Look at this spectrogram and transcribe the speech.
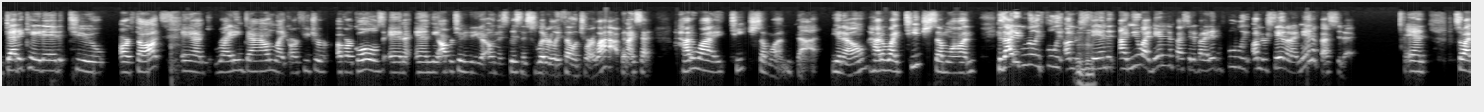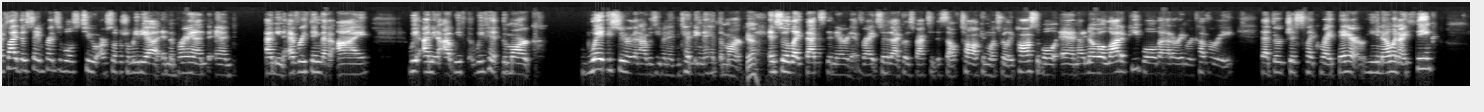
dedicated to our thoughts and writing down like our future of our goals and and the opportunity to own this business literally fell into our lap. And i said how do i teach someone that you know? How do i teach someone? Because i didn't really fully mm-hmm. understand mm-hmm. it. I knew i manifested it but i didn't fully understand that i manifested it. And so i applied those same principles to our social media and the brand. And i mean everything that i we i mean I, we've we've hit the mark way sooner than I was even intending to hit the mark. Yeah. And so like that's the narrative, right? So that goes back to the self-talk and what's really possible. And I know a lot of people that are in recovery that they're just like right there, you know, and I think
